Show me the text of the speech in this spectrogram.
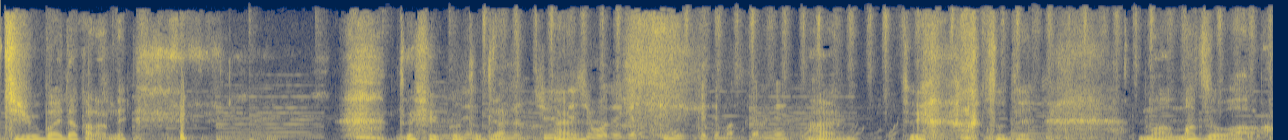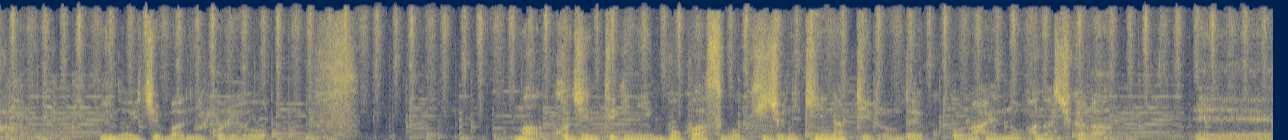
じ。10倍だからね。ということで、ね中性脂肪だけは突き抜けてますからね。はい。ということで、まあ、まずは、いの一番にこれを、まあ、個人的に僕はすごく非常に気になっているので、ここの辺のお話から、え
